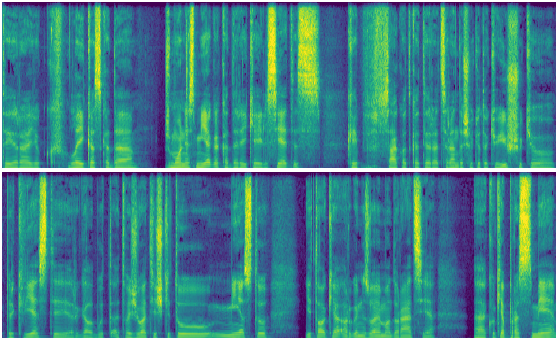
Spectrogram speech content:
Tai yra juk laikas, kada žmonės miega, kada reikia ilsėtis, kaip sakot, kad ir atsiranda šiokių tokių iššūkių prikviesti ir galbūt atvažiuoti iš kitų miestų į tokią organizuojamą adoraciją, e, kokia prasme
